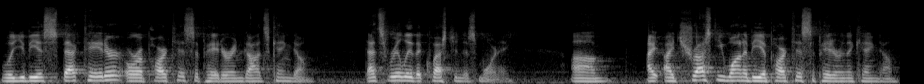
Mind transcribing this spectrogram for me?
Will you be a spectator or a participator in God's kingdom? That's really the question this morning. Um, I, I trust you want to be a participator in the kingdom.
